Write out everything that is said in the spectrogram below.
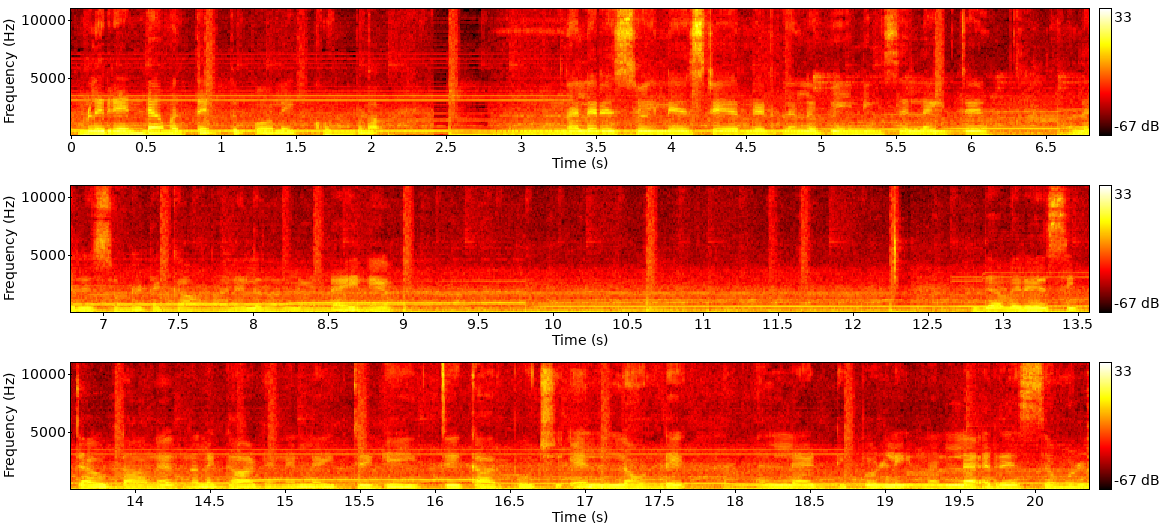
നമ്മൾ രണ്ടാമത്തെ അടുത്ത് പോലെ കുമ്പള. നല്ല രസമില്ലേ സ്റ്റെയറിന്റെ അടുത്ത് നല്ല പെയിന്റിങ്സ് എല്ലാം ആയിട്ട് നല്ല രസമുണ്ട് കേട്ടോ. കാണാനെല്ലാം നല്ല ഉണ്ടായിന്. ഇത് സിറ്റ് ഔട്ടാണ് നല്ല garden light gate gate car porch എല്ലാം ഉണ്ട്. നല്ല അടിപൊളി നല്ല രസമുള്ള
